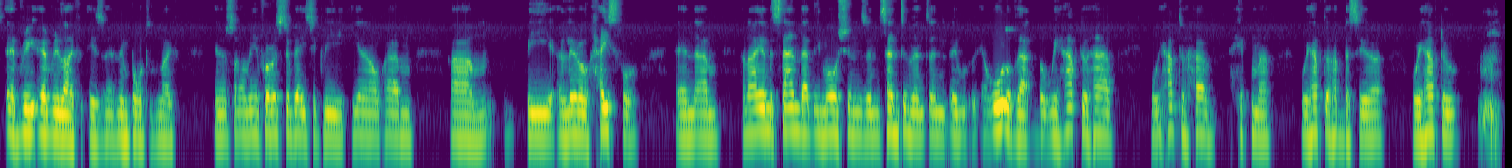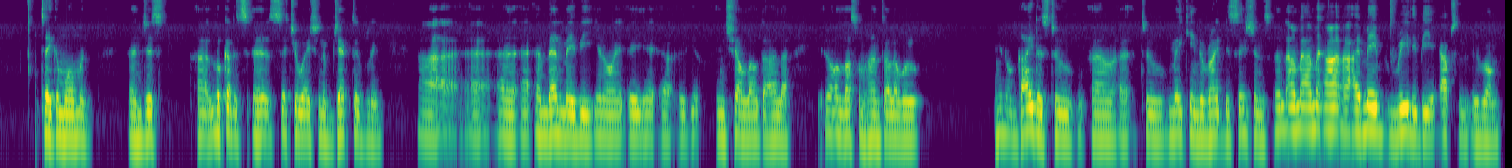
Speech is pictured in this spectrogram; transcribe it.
Every every life is an important life, you know. So I mean, for us to basically, you know, um, um, be a little hasteful, and um, and I understand that emotions and sentiment and all of that, but we have to have we have to have hikmah, we have to have basira, we have to take a moment and just uh, look at the uh, situation objectively. Uh, uh, uh, and then maybe you know, inshallah ta'ala, you know, Allah subhanahu wa ta'ala will you know guide us to uh, uh, to making the right decisions. And I'm, I'm, i may really be absolutely wrong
